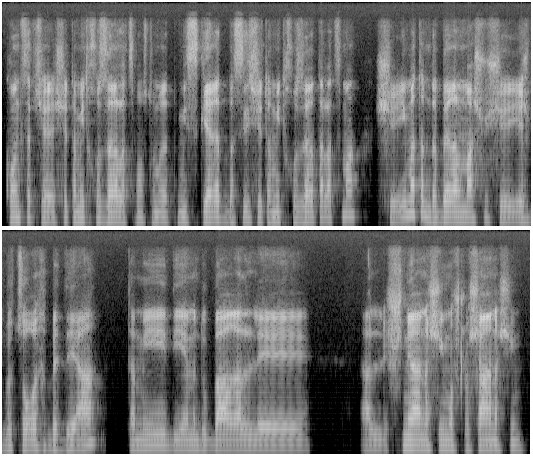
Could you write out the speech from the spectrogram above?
קונספט ש, שתמיד חוזר על עצמו, זאת אומרת, מסגרת בסיס שתמיד חוזרת על עצמה, שאם אתה מדבר על משהו שיש בו צורך בדעה, תמיד יהיה מדובר על, אה, על שני אנשים או שלושה אנשים.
